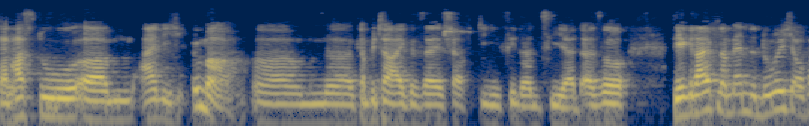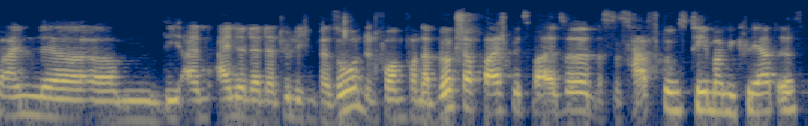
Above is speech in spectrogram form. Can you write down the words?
dann hast du ähm, eigentlich immer ähm, eine Kapitalgesellschaft, die finanziert. Also wir greifen am Ende durch auf einen der, ähm, die, ein, eine der natürlichen Personen in Form von einer Bürgschaft beispielsweise, dass das Haftungsthema geklärt ist.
